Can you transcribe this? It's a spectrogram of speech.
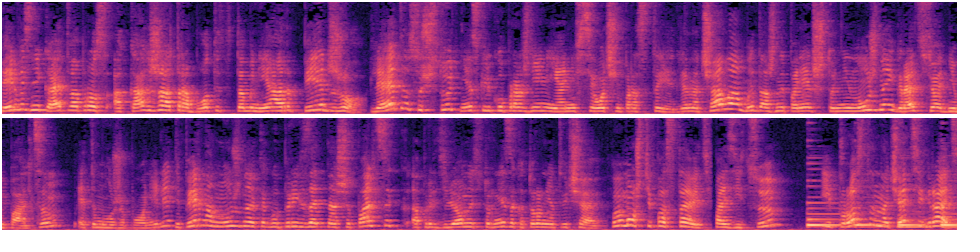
Теперь возникает вопрос, а как же отработать-то мне арпеджио? Для этого существует несколько упражнений, и они все очень простые. Для начала мы должны понять, что не нужно играть все одним пальцем, это мы уже поняли. Теперь нам нужно как бы привязать наши пальцы к определенной струне, за которую они отвечают. Вы можете поставить позицию и просто начать играть.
